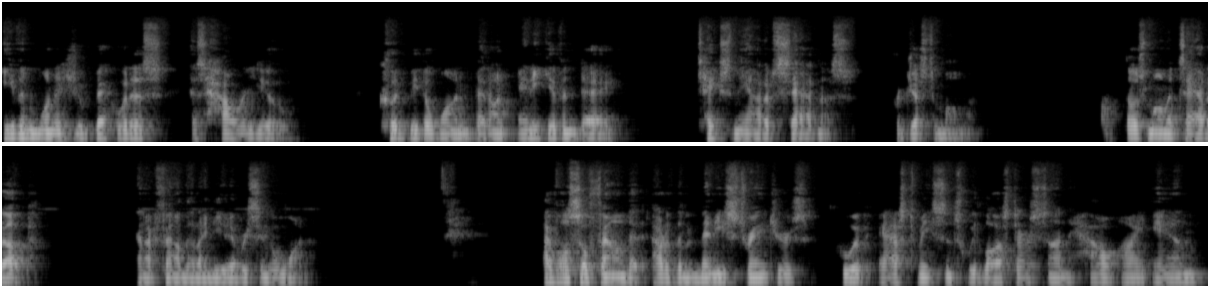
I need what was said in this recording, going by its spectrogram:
even one as ubiquitous as how are you, could be the one that on any given day takes me out of sadness for just a moment. Those moments add up, and I found that I need every single one. I've also found that out of the many strangers who have asked me since we lost our son how I am,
